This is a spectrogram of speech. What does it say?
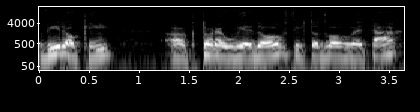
výroky, uh, ktoré uviedol v týchto dvoch vetách,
